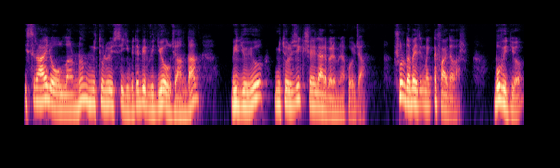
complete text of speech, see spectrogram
İsrailoğullarının mitolojisi gibi de bir video olacağından videoyu mitolojik şeyler bölümüne koyacağım. Şurada belirtmekte fayda var. Bu video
